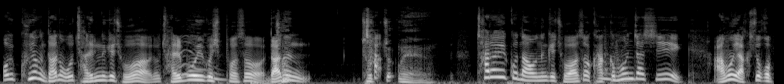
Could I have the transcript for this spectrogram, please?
어, 그냥 나는 옷 잘 입는 게 좋아. 음. 잘 보이고 싶어서, 나는 저쪽 예. 차려입고 나오는 게 좋아서 가끔 음. 혼자씩 아무 약속 없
